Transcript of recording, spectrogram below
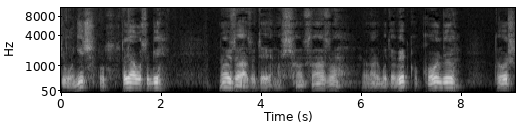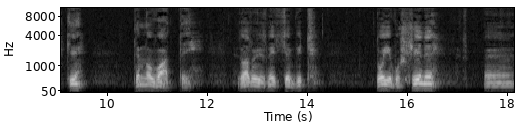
цілу ніч, тут стояло собі. Ну і зразу дивимось. От зразу має бути видко, колір трошки темноватий зразу різниця від тої вощини, е,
